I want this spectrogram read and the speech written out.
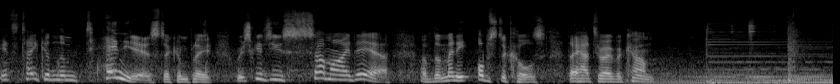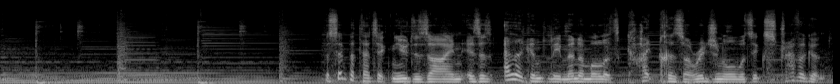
it's taken them 10 years to complete, which gives you some idea of the many obstacles they had to overcome. The sympathetic new design is as elegantly minimal as Cuypers' original was extravagant,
